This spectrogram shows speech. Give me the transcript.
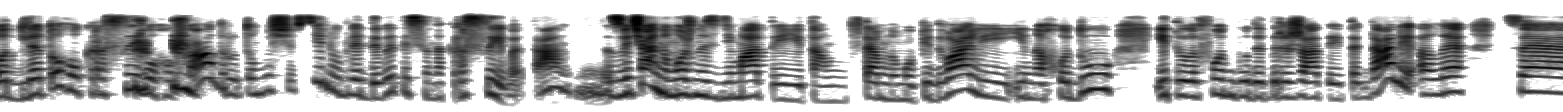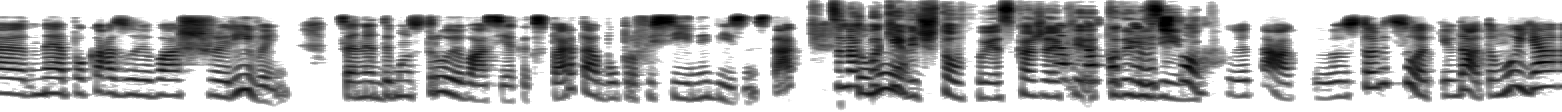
От для того красивого кадру, тому що всі люблять дивитися на красиве. Та? Звичайно, можна знімати і там в темному підвалі, і на ходу, і телефон буде дрижати, і так далі. Але це не показує ваш рівень, це не демонструє вас як експерта або професійний бізнес. Так це навпаки тому... відштовхує, скаже як навпаки відштовхує так 100%. Да. Тому я,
